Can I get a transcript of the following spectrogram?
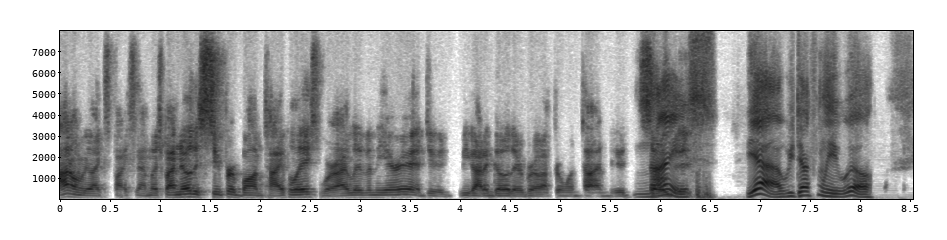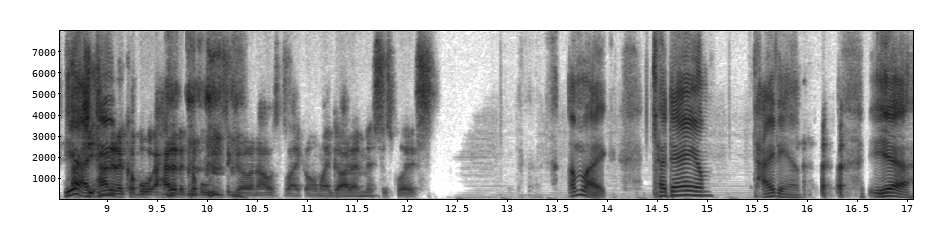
I don't really like spicy that much, but I know the super bomb Thai place where I live in the area, dude. You got to go there, bro. After one time, dude. So good. nice. Yeah, we definitely will. Yeah, actually had it a couple. I had it a couple weeks ago, and I was like, oh my god, I miss this place. I'm like, ta damn, Thai damn. yeah,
